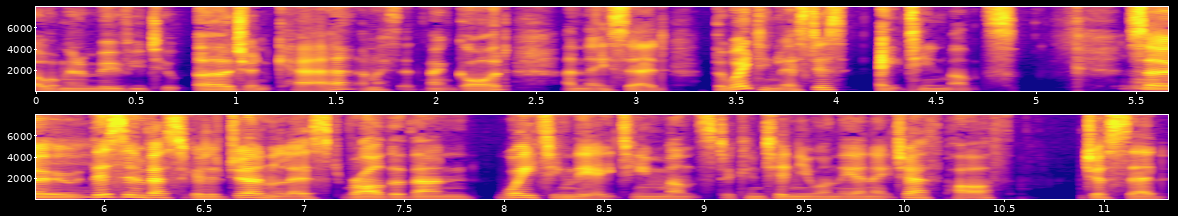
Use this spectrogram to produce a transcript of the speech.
oh, I'm going to move you to urgent care. And I said, thank God. And they said, the waiting list is 18 months. So this investigative journalist, rather than waiting the 18 months to continue on the NHS path, just said,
